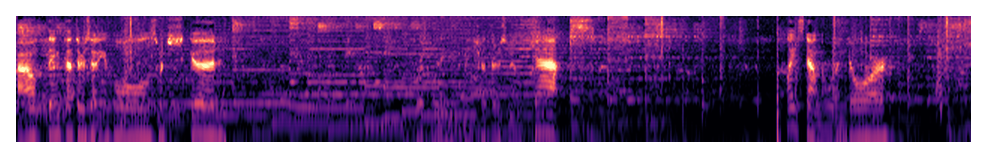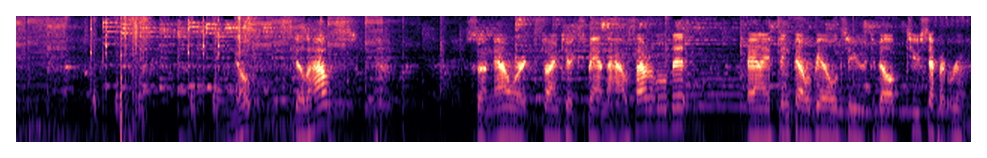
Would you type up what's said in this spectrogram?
I don't think that there's any holes, which is good. Quickly make sure there's no gaps. Place down the wooden door. Nope, still the house. So now we're starting to expand the house out a little bit. And I think that we'll be able to develop two separate rooms.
